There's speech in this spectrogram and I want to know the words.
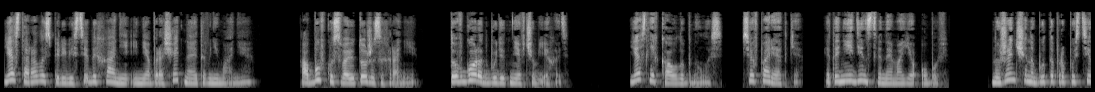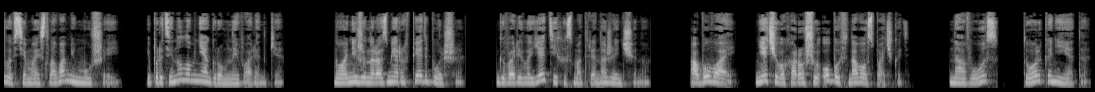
Я старалась перевести дыхание и не обращать на это внимания. «Обувку свою тоже сохрани. То в город будет не в чем ехать». Я слегка улыбнулась. «Все в порядке. Это не единственная моя обувь». Но женщина будто пропустила все мои слова мимо ушей и протянула мне огромные валенки. «Но они же на размеров пять больше», — говорила я, тихо смотря на женщину. «Обувай, Нечего хорошую обувь навоз пачкать. Навоз? Только не это.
